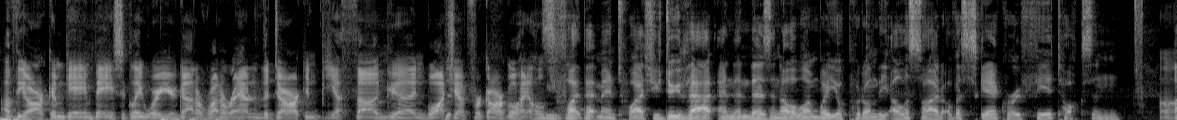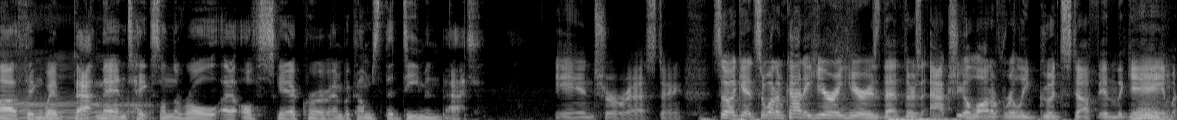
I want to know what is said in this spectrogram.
of the Arkham game, basically, where you got to run around in the dark and be a thug uh, and watch out for gargoyles. You fight Batman twice. You do that, and then there's another one where you're put on the other side of a Scarecrow fear toxin uh, thing where Batman Oh, takes on the role uh, of Scarecrow and becomes the Demon Bat. Interesting. So again, so what I'm kind of hearing here is that there's actually a lot of really good stuff in the game.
